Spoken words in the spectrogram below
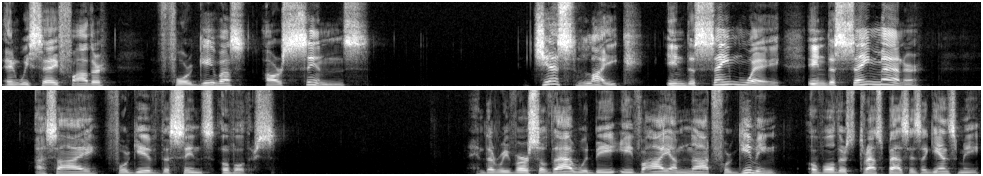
And we say, Father, forgive us our sins just like in the same way, in the same manner as I forgive the sins of others. And the reverse of that would be if I am not forgiving of others' trespasses against me,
